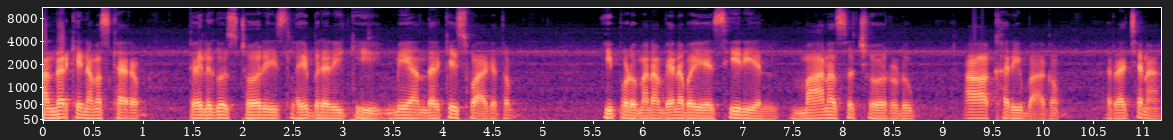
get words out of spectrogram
అందరికీ నమస్కారం. తెలుగు స్టోరీస్ లైబ్రరీకి మీ అందరికీ స్వాగతం. ఇప్పుడు మనం వినబోయే సీరియల్ మానస చోరుడు ఆఖరి భాగం. రచన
